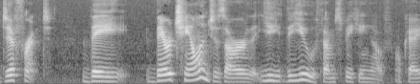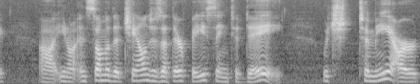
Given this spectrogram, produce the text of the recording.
different. They their challenges are the youth I'm speaking of okay? Uh, you know and some of the challenges that they're facing today which to me are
